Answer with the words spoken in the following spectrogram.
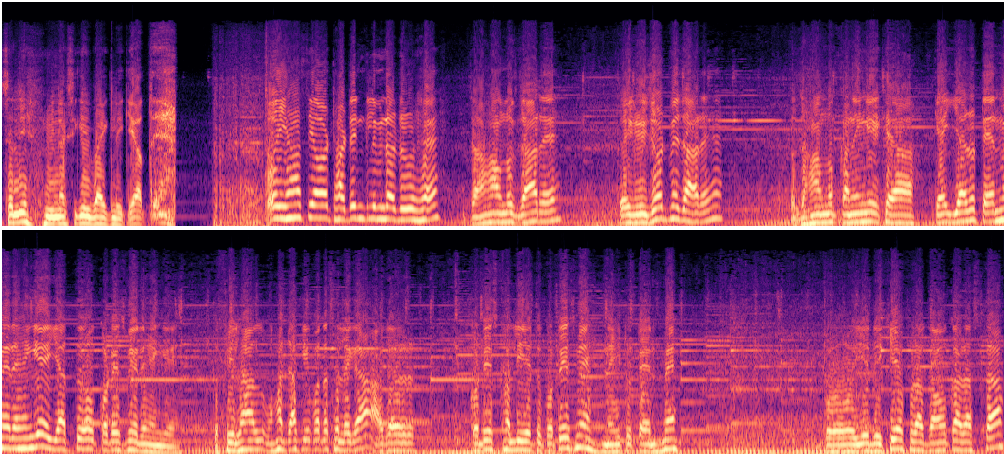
चलिए, मीनाक्षी की बाइक लेके आते हैं। तो यहाँ से और थर्टीन किलोमीटर दूर है, जहाँ हम लोग जा रहे हैं। तो एक रिजॉर्ट में जा रहे हैं। तो जहाँ हम लोग करेंगे, क्या क्या, या तो टेंट में रहेंगे या तो कॉटेज में रहेंगे। तो फ़िलहाल वहाँ जाके पता चलेगा, अगर कॉटेज खाली है तो कॉटेज में, नहीं तो टेंट में। तो ये देखिए पूरा गाँव का रास्ता,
